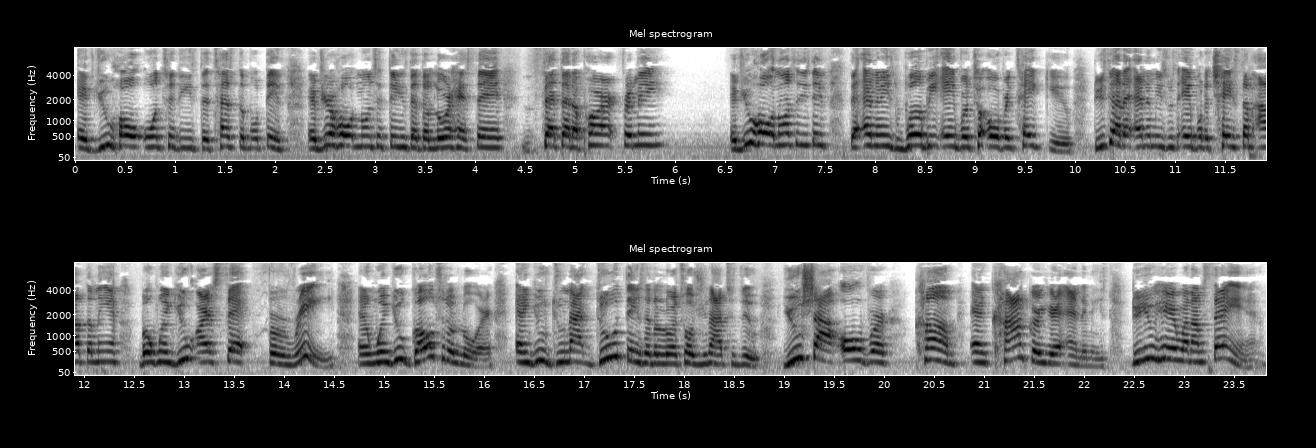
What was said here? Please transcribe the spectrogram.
if you hold on to these detestable things. If you're holding on to things that the Lord has said, set that apart for me. If you hold on to these things, the enemies will be able to overtake you. Do you see how the enemies was able to chase them out the land? But when you are set free, and when you go to the Lord and you do not do things that the Lord told you not to do, you shall overcome and conquer your enemies. Do you hear what I'm saying?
